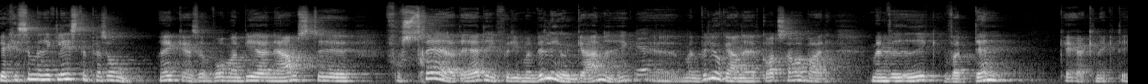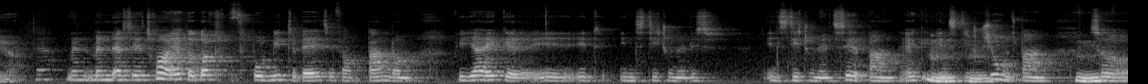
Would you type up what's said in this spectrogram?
jeg kan simpelthen ikke læse den person. Ikke? Altså, hvor man bliver nærmest øh, frustreret af det, fordi man vil jo gerne, ikke? Ja. Øh, man vil jo gerne have et godt samarbejde. Man ved ikke, hvordan kan jeg knække det her. ja. Men, men altså, jeg tror, jeg kan godt spole mit tilbage til barndommen. For jeg er ikke et institutionalis, institutionaliseret barn. Jeg er ikke et Mhm. institutionsbarn. Mhm. Så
